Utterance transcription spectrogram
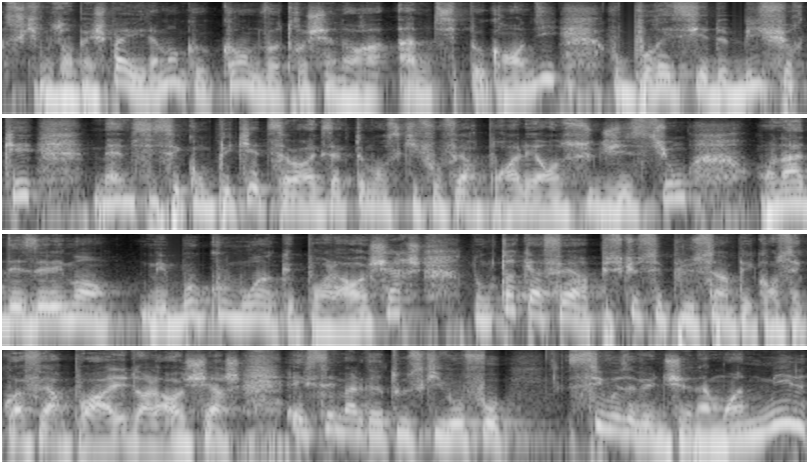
ce qui ne vous empêche pas évidemment que quand votre chaîne aura un petit peu grandi, vous pourrez essayer de bifurquer, même si c'est compliqué de savoir exactement ce qu'il faut faire pour aller en suggestion on a des éléments, mais beaucoup moins que pour la recherche. Donc tant qu'à faire, puisque c'est plus simple et qu'on sait quoi faire pour aller dans la recherche, et c'est malgré tout ce qu'il vous faut, si vous avez une chaîne à moins de 1000,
